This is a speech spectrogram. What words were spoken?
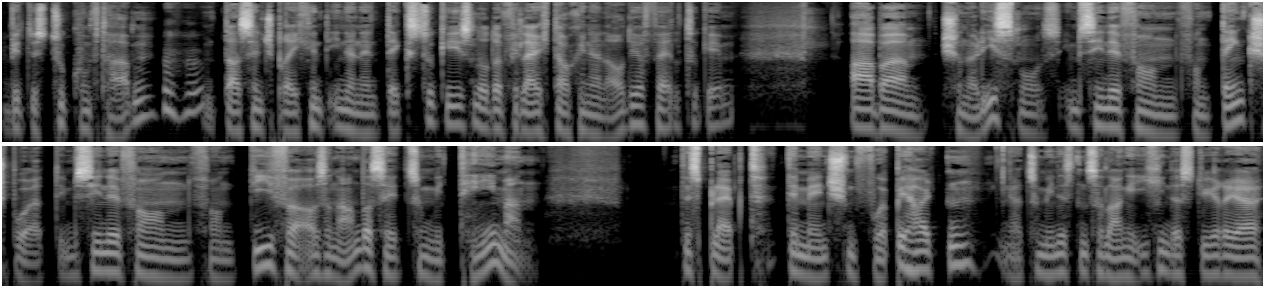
wird es Zukunft haben, mhm. das entsprechend in einen Text zu gießen oder vielleicht auch in ein Audiofile zu geben. Aber Journalismus im Sinne von, von Denksport, im Sinne von, von tiefer Auseinandersetzung mit Themen, das bleibt dem Menschen vorbehalten. Ja, zumindest solange ich in der Styria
